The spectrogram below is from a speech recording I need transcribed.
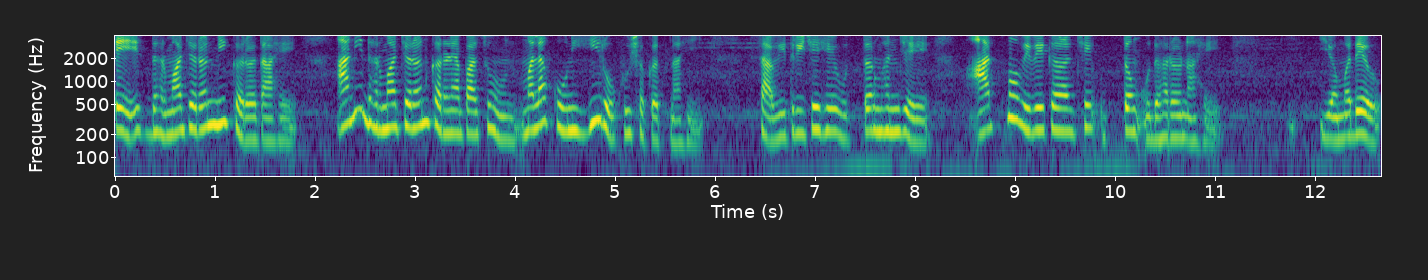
तेच धर्माचरण मी करत आहे. आणि धर्माचरण करण्यापासून मला कोणीही रोखू शकत नाही. सावित्रीचे हे उत्तर म्हणजे आत्मविवेकाचे उत्तम उदाहरण आहे. यमदेव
